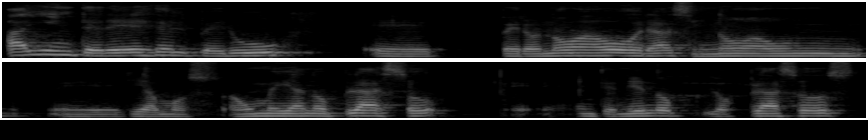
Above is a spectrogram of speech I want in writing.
hay interés del Perú, eh, pero no ahora, sino a un, eh, digamos, a un mediano plazo, entendiendo los plazos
